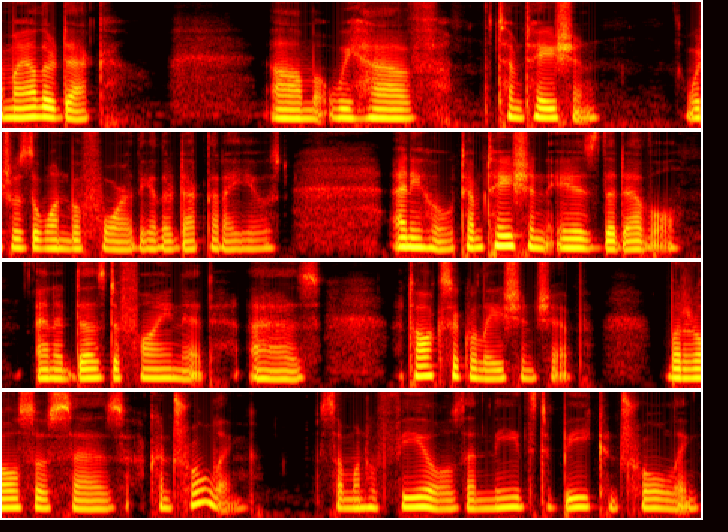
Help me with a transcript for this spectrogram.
in my other deck, um, we have the Temptation, which was the one before the other deck that I used. Anywho, temptation is the devil, and it does define it as a toxic relationship, but it also says controlling. Someone who feels and needs to be controlling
